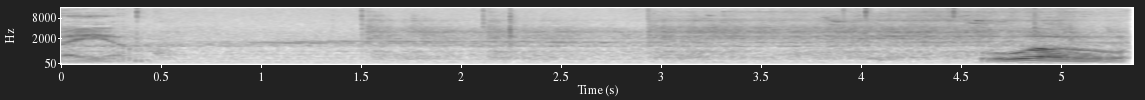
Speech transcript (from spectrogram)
Bam. Whoa.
